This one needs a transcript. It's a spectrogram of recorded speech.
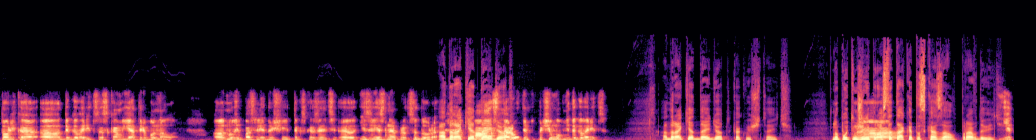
только э, договориться скамья трибунала. Э, ну и последующая, так сказать, э, известная процедура. А до ракет а дойдет? с народами почему бы не договориться? А до ракет дойдет, как вы считаете? Ну, Путин же не а... просто так это сказал, правда ведь? Нет,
